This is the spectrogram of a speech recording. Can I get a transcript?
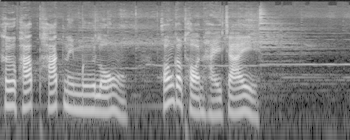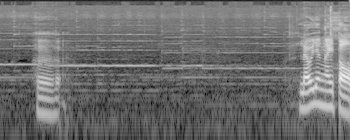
เธอพับพัดในมือลง พร้อมกับถอนหายใจ เออ แล้วยังไงต่อ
